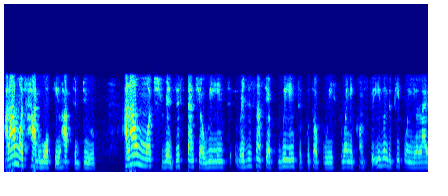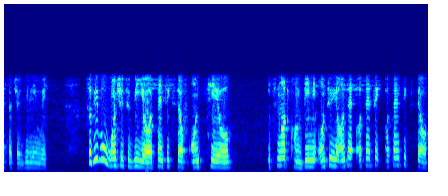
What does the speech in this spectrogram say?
and how much hard work you have to do, and how much resistance you're willing to, resistance you're willing to put up with when it comes to even the people in your life that you're dealing with. So people want you to be your authentic self until it's not convenient until your authentic authentic self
